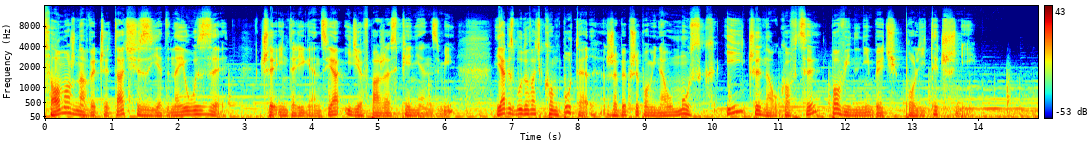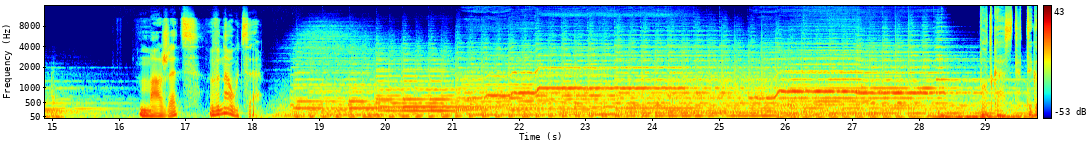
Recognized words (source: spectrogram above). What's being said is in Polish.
Co można wyczytać z jednej łzy? Czy inteligencja idzie w parze z pieniędzmi? Jak zbudować komputer, żeby przypominał mózg? I czy naukowcy powinni być polityczni? Marzec w nauce.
